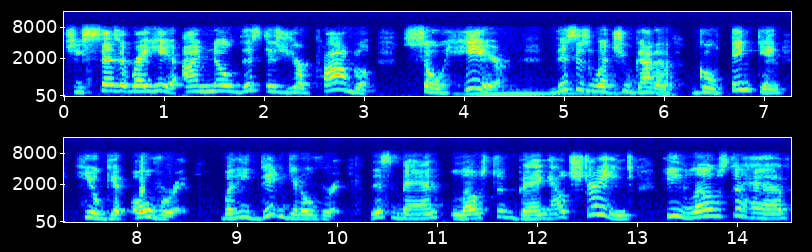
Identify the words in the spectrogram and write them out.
she says it right here. I know this is your problem. So here, this is what you gotta go thinking. He'll get over it, but he didn't get over it. This man loves to bang out strange. He loves to have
